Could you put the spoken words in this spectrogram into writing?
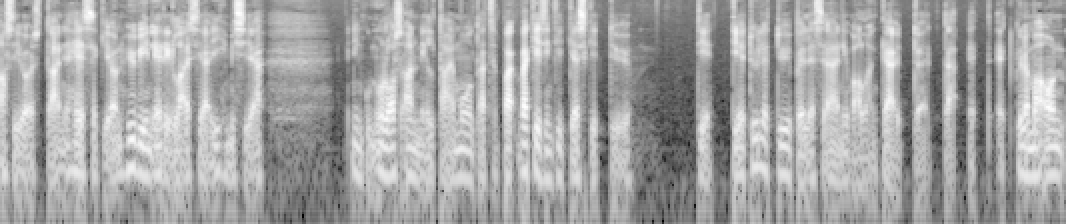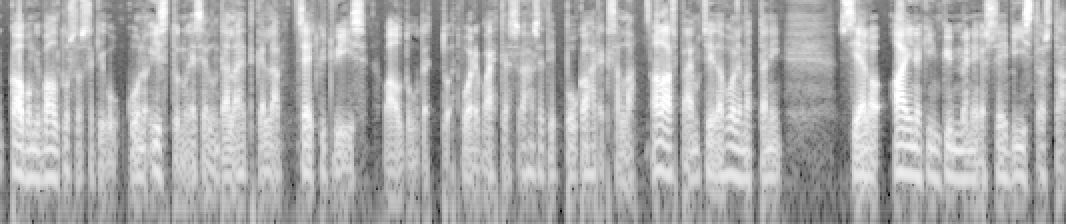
asioistaan ja heissäkin on hyvin erilaisia ihmisiä niin kuin ulosannilta ja muulta, että se väkisinkin keskittyy tietyille tyypeille se äänivallan käyttö. Että et, et kyllä mä oon kaupunginvaltuustossakin, kun on istunut ja siellä on tällä hetkellä 75 valtuutettua, vuodenvaihteessahan se tippuu kahdeksalla alaspäin, mutta siitä huolimatta niin siellä on ainakin 10, jos ei 15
